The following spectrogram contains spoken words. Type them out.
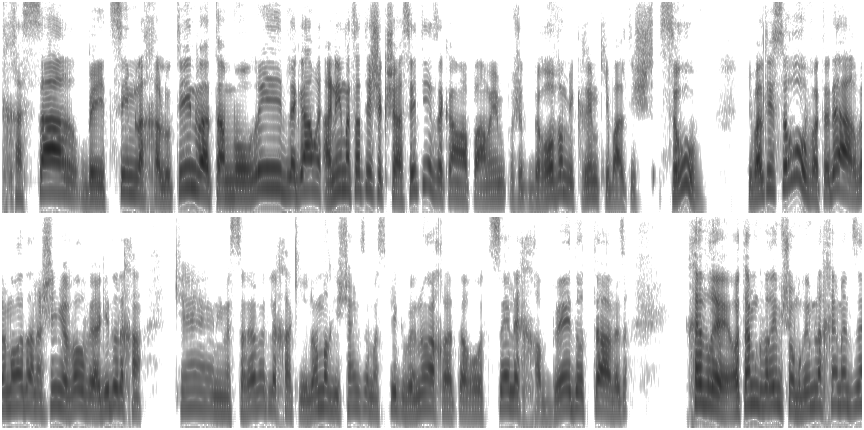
חסר ביצים לחלוטין ואתה מוריד לגמרי. אני מצאתי שכשעשיתי את זה כמה פעמים, פשוט ברוב המקרים קיבלתי סירוב. קיבלתי סירוב, ואתה יודע, הרבה מאוד אנשים יבואו ויגידו לך, כן, אני מסרבת לך כי היא לא מרגישה עם זה מספיק בנוח ואתה רוצה לכבד אותה וזה. חבר'ה, אותם גברים שאומרים לכם את זה,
